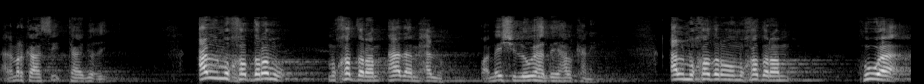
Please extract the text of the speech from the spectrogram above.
yani markaasi taabici. Almukhadaramu mukhadaram hada maxalu waa meeshii looga hadlaya halkani. Almukhadaramu mukhadaram huwa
